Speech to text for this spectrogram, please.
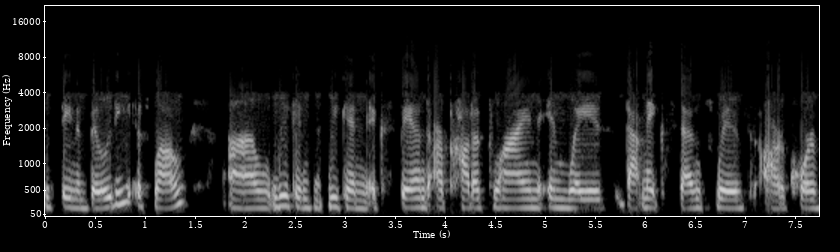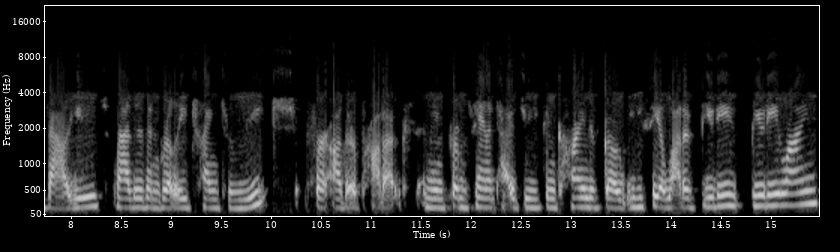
sustainability as well, uh, we can we can expand our product line in ways that make sense with our core values rather than really trying to reach for other products. I mean, from sanitizer, you can kind of go. You see a lot of beauty beauty lines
